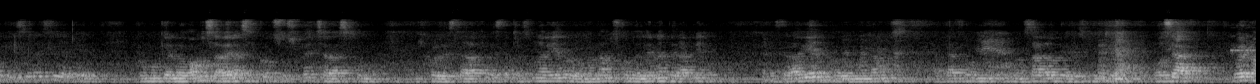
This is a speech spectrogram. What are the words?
que hiciera esto y como que lo vamos a ver así con sospecha, así como híjole, está esta persona bien, o lo mandamos con Elena a terapia, ¿estará bien? O lo mandamos acá con Gonzalo que lo escuche. O sea, bueno,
